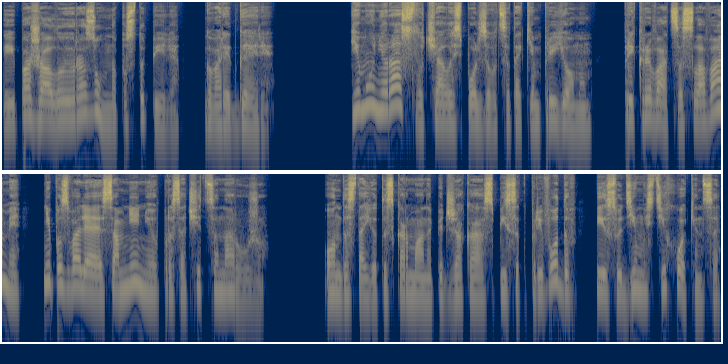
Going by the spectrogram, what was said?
«И, пожалуй, разумно поступили», — говорит Гэри. Ему не раз случалось пользоваться таким приемом, прикрываться словами, не позволяя сомнению просочиться наружу. Он достает из кармана пиджака список приводов и судимостей Хокинса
